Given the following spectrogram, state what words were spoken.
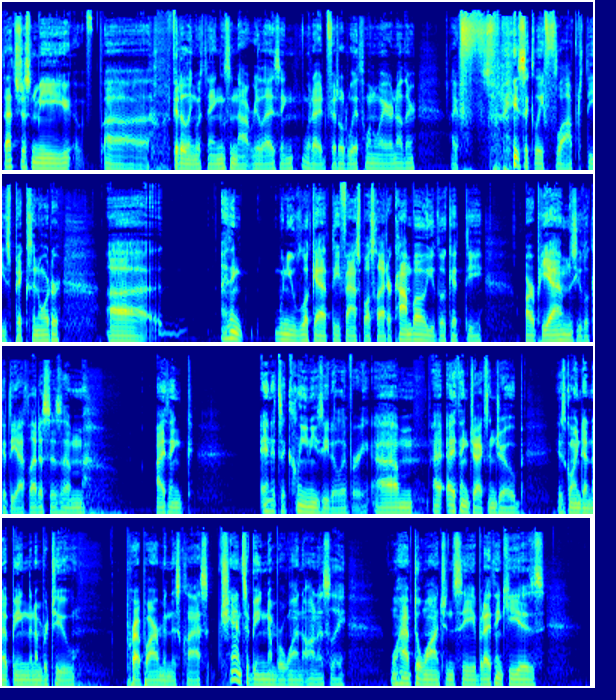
that's just me uh, fiddling with things and not realizing what I had fiddled with one way or another. I f- basically flopped these picks in order. Uh, I think when you look at the fastball slider combo, you look at the RPMs, you look at the athleticism. I think and it's a clean, easy delivery. Um, I, I, think Jackson Jobe is going to end up being the number two prep arm in this class. Chance of being number one, honestly. We'll have to watch and see, but I think he is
